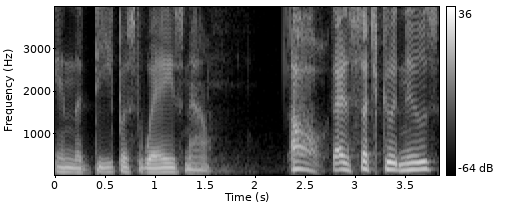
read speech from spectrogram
in the deepest ways now. Oh, that is such good news.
